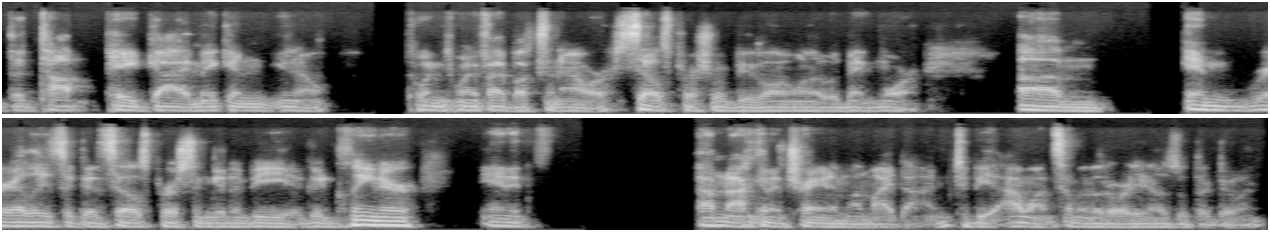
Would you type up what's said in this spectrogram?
the top paid guy making you know 20 25 bucks an hour. Salesperson would be the only one that would make more. Um, and rarely is a good salesperson going to be a good cleaner and it's i'm not going to train them on my dime to be i want someone that already knows what they're doing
